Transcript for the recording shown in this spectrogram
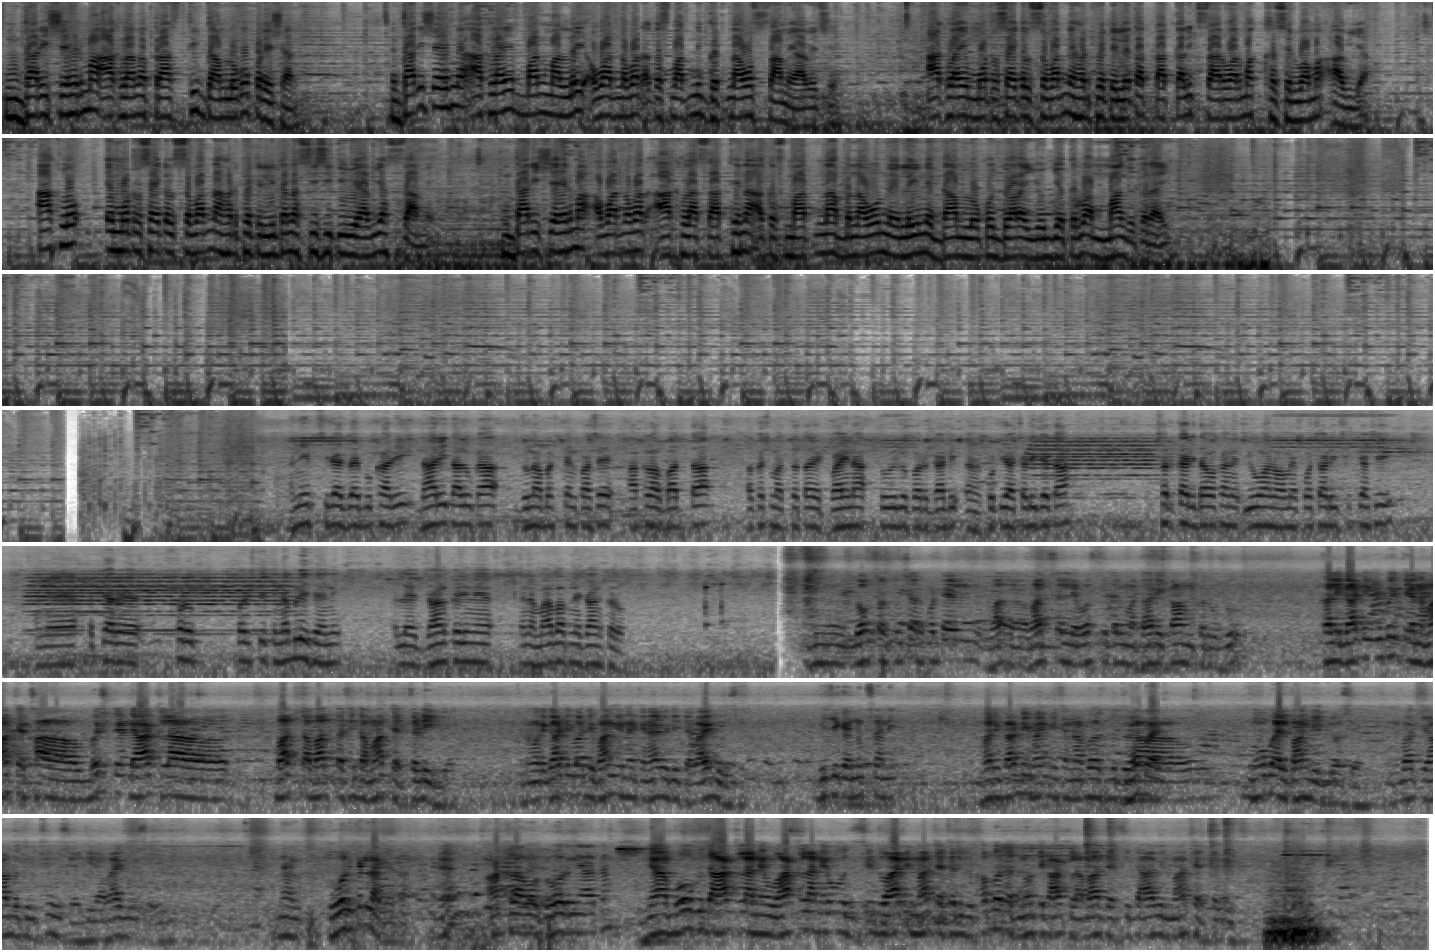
ધારી શહેરમાં આખલાના ત્રાસથી ગામ લોકો પરેશાન. ધારી શહેરને આખલાએ બાનમાં લઈ અવારનવાર અકસ્માતની ઘટનાઓ સામે આવે છે. આખલાએ મોટરસાયકલ સવારને હડફેટે લેતા તાત્કાલિક સારવારમાં ખસેડવામાં આવ્યા. આખલો એ મોટરસાયકલ સવારના હડફેટે લીધાના સીસીટીવી આવ્યા સામે. ધારી શહેરમાં અવારનવાર આખલા સાથેના અકસ્માતના બનાવોને લઈને ગામ લોકો દ્વારા યોગ્ય કરવા માંગ કરાઈ. હનીફ સિરાજભાઈ બુખારી, ધારી તાલુકા જૂના બસ સ્ટેન્ડ પાસે આખલા બાંધતા અકસ્માત થતાં એક ભાઈના ટુ વ્હીલ ઉપર ગાડી કુટિયા ચડી જતા સરકારી દવાખાને યુવાનો અમે પહોંચાડી શક્યા છીએ અને અત્યારે થોડુંક પરિસ્થિતિ નબળી છે એની, એટલે જાણ કરીને એના મા બાપને જાણ કરો. હું ડૉક્ટર તુષાર પટેલ વાત્સલ્ય હોસ્પિટલમાં ધારી કામ કરું છું. ખાલી ગાડી ઊભી હતી અને માથે ખા, બસ સ્ટેન્ડે આખલા બાંધતા બાંધતા સીધા માથે ચડી ગયા. અને મારી ગાડી બાટી ભાંગી નાખીને આવી રીતે વાગ્યું છે. બીજી કાંઈ નુકસાની? મારી ગાડી ભાંગી છે ને આ બસ બધું મોબાઈલ ભાંગી ગયો છે. અને બાકી આ બધું થયું છે જે આ વાગ્યું છે. ને ઢોર કેટલા હતા હે? આખલાઓ ઢોર ને હતા? ત્યાં બહુ બધા આખલા ને એવું આખલા ને એવું સીધું આવીને માથે ચડી ગયું ખબર જ નહોતી કે આખલા બાંધે સીધા આવીને માથે ચડી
